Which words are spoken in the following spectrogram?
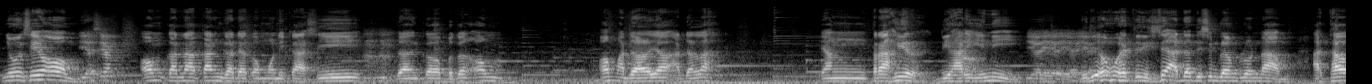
nyuwun sewu om. iya siap Om karena kan gak ada komunikasi Mhm. dan kebetulan Om Om adalah ya adalah yang terakhir di hari ini. iya iya iya Jadi Om Wet Indonesia ada di 96 atau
